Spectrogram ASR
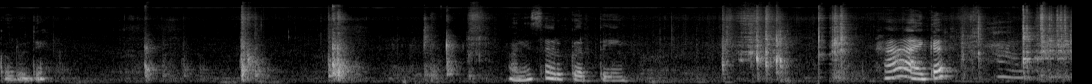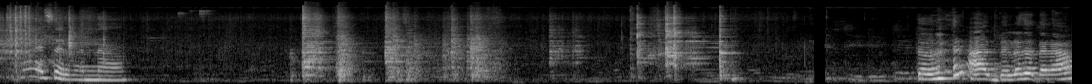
करू दे. आणि सर्व करते. हाय कर हाय सर्वांना तर आद्याला जाताना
